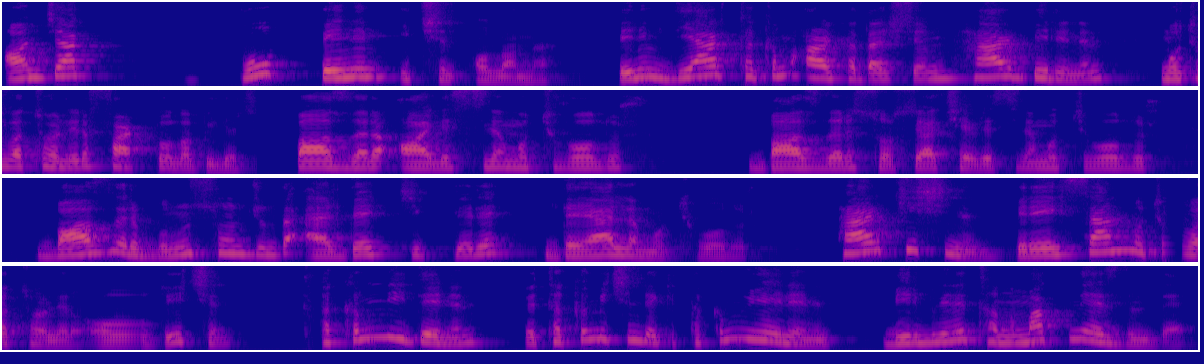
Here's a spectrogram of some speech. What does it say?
Ancak bu benim için olanı. Benim diğer takım arkadaşlarımın her birinin motivatörleri farklı olabilir. Bazıları ailesiyle motive olur. Bazıları sosyal çevresiyle motive olur. Bazıları bunun sonucunda elde ettikleri değerle motive olur. Her kişinin bireysel motivatörleri olduğu için takım liderinin ve takım içindeki takım üyelerinin birbirini tanımak nezdinde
